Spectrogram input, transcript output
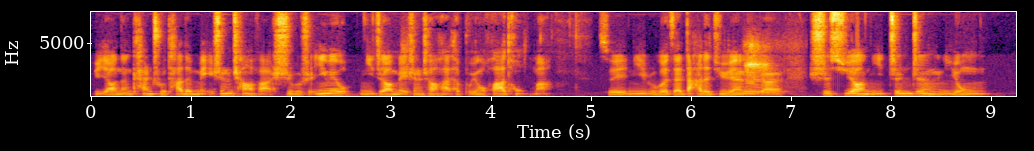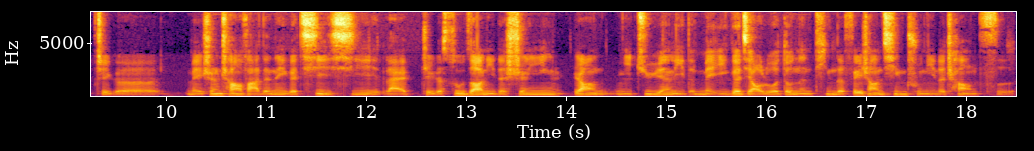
比较能看出他的美声唱法是不是，因为你知道美声唱法它不用话筒嘛，所以你如果在大的剧院里边是需要你真正用这个。美声唱法的那个气息来这个塑造你的声音，让你剧院里的每一个角落都能听得非常清楚你的唱词。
